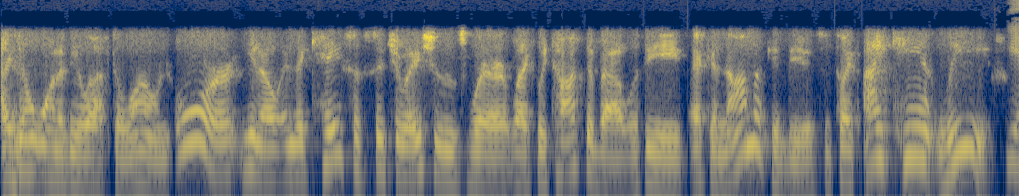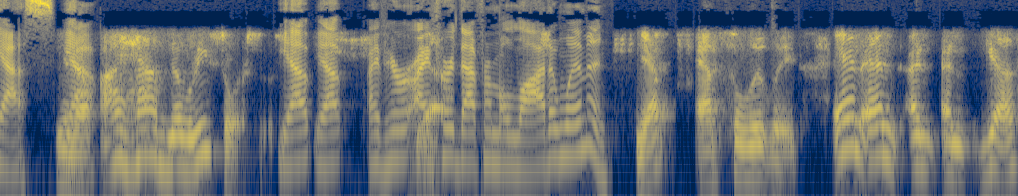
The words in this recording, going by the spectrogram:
I don't want to be left alone. Or, you know, in the case of situations where, like we talked about with the economic abuse, it's like I can't leave. Yes. You yep. know, I have no resources. Yep. Yep. I've heard I've heard that from a lot of women. Yep. Absolutely. And, and and and yes,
